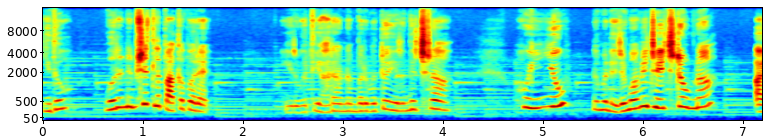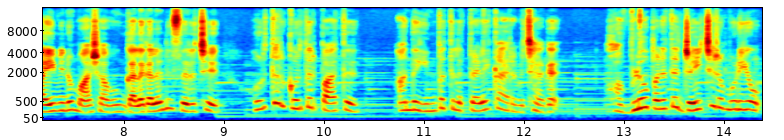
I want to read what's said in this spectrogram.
இதோ ஒரு நிமிஷத்துல பார்க்க போறேன். இருபத்தி ஆறாம் நம்பர் மட்டும் இருந்துச்சுன்னா. ஐயோ நம்ம நிஜமாவே ஜெயிச்சிட்டோம்னா? ஐவினும் மாஷாவும் கலகலன்னு சிரிச்சு ஒருத்தருக்கு ஒருத்தர் பார்த்து அந்த இன்பத்துல திளைக்க ஆரம்பிச்சாங்க. அவ்வளோ பணத்தை ஜெயிச்சிட முடியும்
